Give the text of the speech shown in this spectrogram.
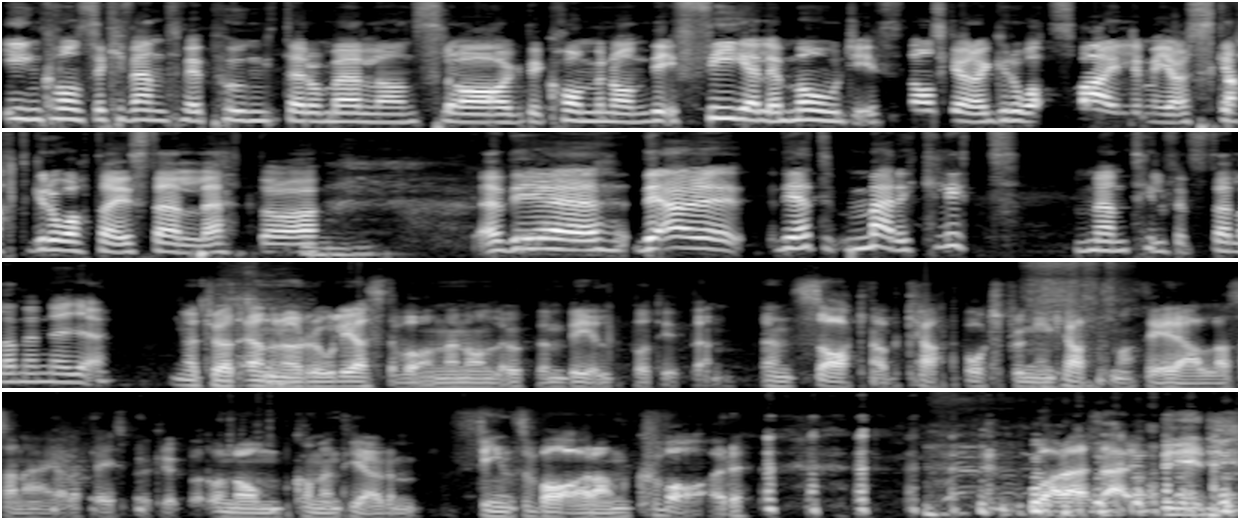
inkonsekvent med punkter och mellanslag. Det kommer någon, det är fel emojis. Någon ska göra gråtsmiley men gör skrattgråta istället. Och Eh, Det är, det, är, det är ett märkligt men tillfredsställande nöje. Jag tror att en av de roligaste var när någon la upp en bild på typ en, en saknad katt, bortsprungen katt som man ser i alla sådana här jävla Facebookgrupper och någon kommenterade finns varan kvar? Bara så här, det, det,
